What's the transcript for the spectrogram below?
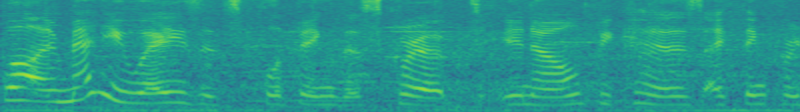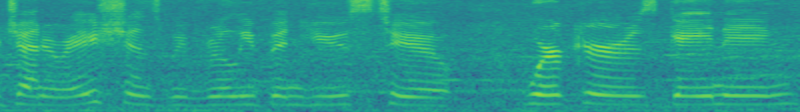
Well, in many ways, it's flipping the script, you know, because I think for generations we've really been used to workers gaining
